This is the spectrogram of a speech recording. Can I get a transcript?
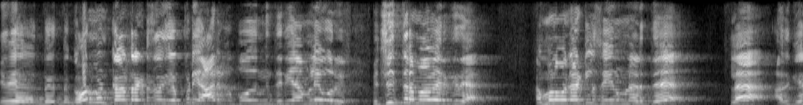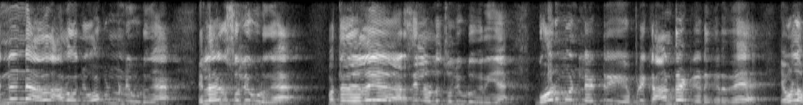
இது இந்த இந்த கவர்மெண்ட் கான்ட்ராக்டர்ஸ்லாம் எப்படி யாருக்கு போகுதுன்னு தெரியாமலே ஒரு விசித்திரமாகவே இருக்குதே. நம்மள ஒரு இடத்துல செய்யணும்னு எடுத்து. இல்லை அதுக்கு என்னென்ன அதை அதை கொஞ்சம் ஓப்பன் பண்ணி கொடுங்க. எல்லாருக்கும் சொல்லிக் கொடுங்க. மற்ற அரசியலில் உள்ள சொல்லிக் கொடுக்குறீங்க. கவர்மெண்ட் லெட்ரு எப்படி கான்ட்ராக்ட் எடுக்கிறது? எவ்வளோ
